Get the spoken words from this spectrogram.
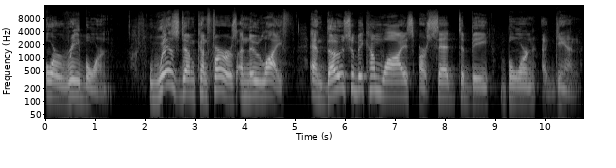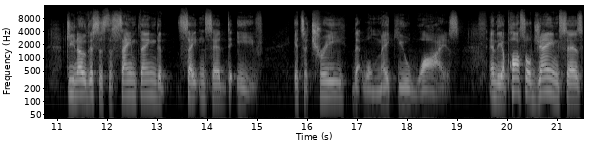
or reborn. Wisdom confers a new life, and those who become wise are said to be born again. Do you know this is the same thing that Satan said to Eve? It's a tree that will make you wise. And the Apostle James says,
